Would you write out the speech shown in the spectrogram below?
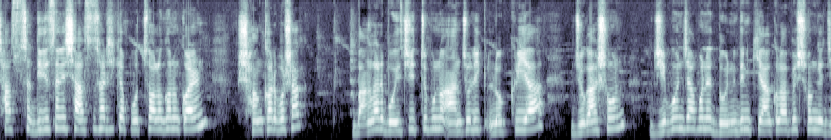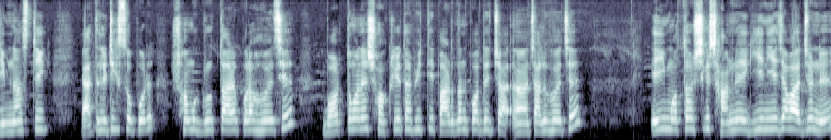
স্বাস্থ্য দ্বিতীয় শ্রেণির স্বাস্থ্যসার শিক্ষা প্রচ্ছ অলঙ্করণ করেন শঙ্কর পোশাক বাংলার বৈচিত্র্যপূর্ণ আঞ্চলিক লোকক্রিয়া, যোগাসন জীবনযাপনের দৈনন্দিন ক্রিয়াকলাপের সঙ্গে জিমনাস্টিক, অ্যাথলেটিক্স ওপর সম গুরুত্ব আরোপ করা হয়েছে। বর্তমানে সক্রিয়তা ভিত্তি পাঠদান চা- চালু হয়েছে। এই মতাদর্শকে সামনে এগিয়ে নিয়ে যাওয়ার জন্য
